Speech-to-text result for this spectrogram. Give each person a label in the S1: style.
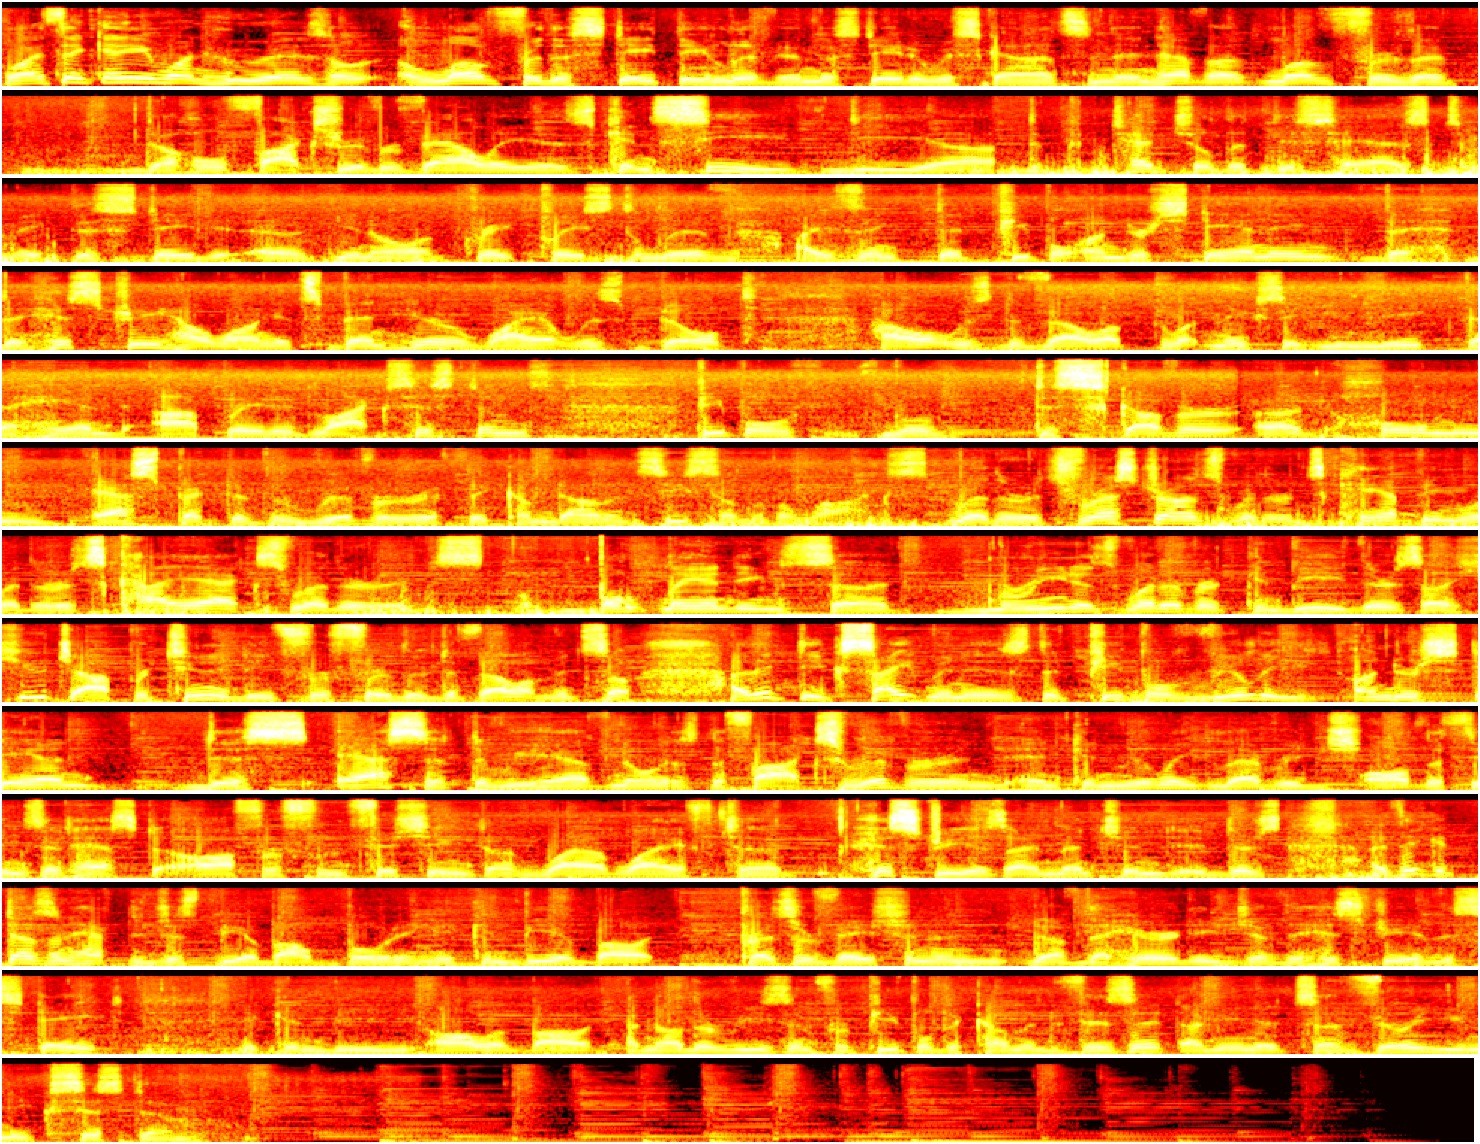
S1: Well, I think anyone who has a, a, love for the state they live in, the state of Wisconsin, and have a love for the the whole Fox River Valley is can see the uh, the potential that this has to make this state, uh, you know, a great place to live. I think that people understanding the the history, how long it's been here, why it was built, how it was developed, what makes it unique, the hand-operated lock systems, people will discover a whole new aspect of the river if they come down and see some of the locks. Whether it's restaurants, whether it's camping, whether it's kayaks, whether it's boat landings, uh, marinas, whatever it can be, there's a huge opportunity for further development. So I think the excitement is that people really understand this asset that we have known as the Fox River and, and can really leverage all the things it has to offer from fishing to wildlife to history as I mentioned. There's, I think it doesn't have to just be about boating. It can be about preservation of the heritage of the history of the state. It can be all about another reason for people to come and visit. I mean, it's a very unique system.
